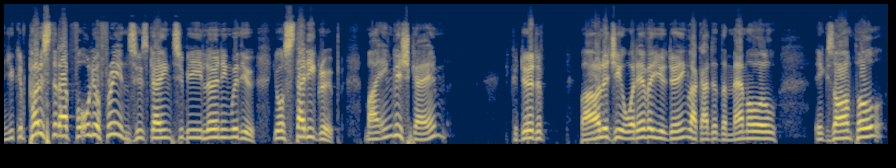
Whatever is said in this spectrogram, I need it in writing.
And you can post it up for all your friends who's going to be learning with you, your study group. My English game. You could do it biology or whatever you're doing, like I did the mammal example,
